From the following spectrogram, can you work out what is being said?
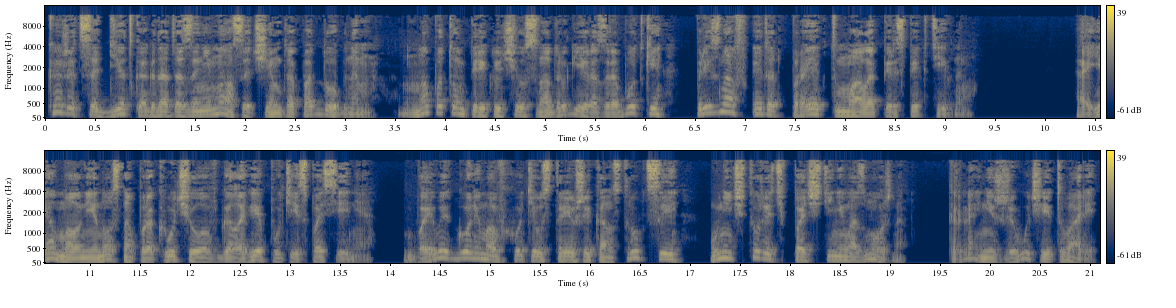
Кажется, дед когда-то занимался чем-то подобным, но потом переключился на другие разработки, признав этот проект малоперспективным. А я молниеносно прокручивал в голове пути спасения. Боевых големов, хоть и устаревшей конструкции, уничтожить почти невозможно. Крайне живучие твари.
